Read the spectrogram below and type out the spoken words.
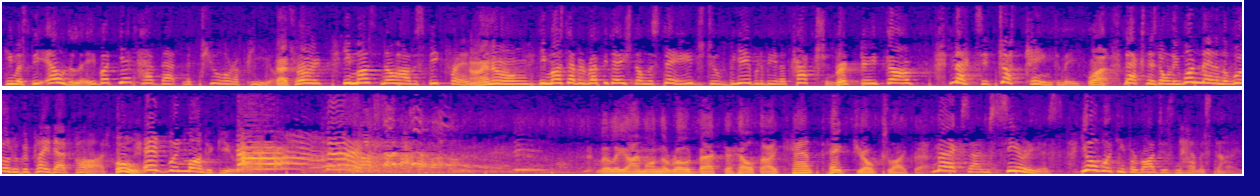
He must be elderly, but yet have that mature appeal. That's right. He must know how to speak French. I know. He must have a reputation on the stage to be able to be an attraction. Pretty tough. Max, it just came to me. What? Max, there's only one man in the world who could play that part. Who? Edwin Montague. Ah! Max! Lily, I'm on the road back to health. I can't take jokes like that. Max, I'm serious. You're working for Rodgers and Hammerstein.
